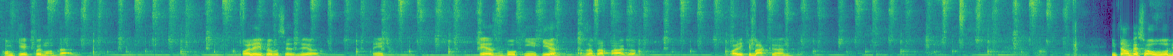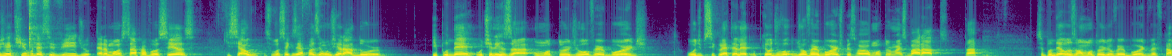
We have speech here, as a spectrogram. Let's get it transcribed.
como que é que foi montado. Olha aí para vocês verem, ó. A gente pesa um pouquinho aqui, ó, as lâmpadas apagam, ó. Olha que bacana. Então, pessoal, o objetivo desse vídeo era mostrar para vocês que se, se você quiser fazer um gerador e puder utilizar um motor de overboard ou de bicicleta elétrica, porque o de, de overboard, pessoal, é o motor mais barato, tá? Se puder usar um motor de overboard, vai ficar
